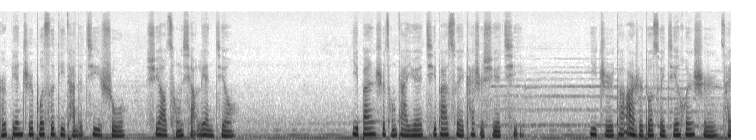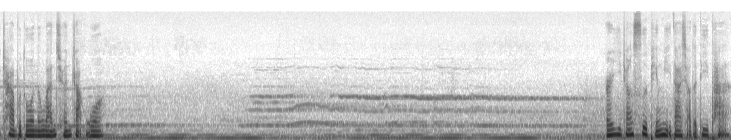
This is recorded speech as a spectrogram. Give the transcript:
而编织波斯地毯的技术需要从小练就。一般是从大约七八岁开始学起，一直到二十多岁结婚时，才差不多能完全掌握。而一张四平米大小的地毯，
